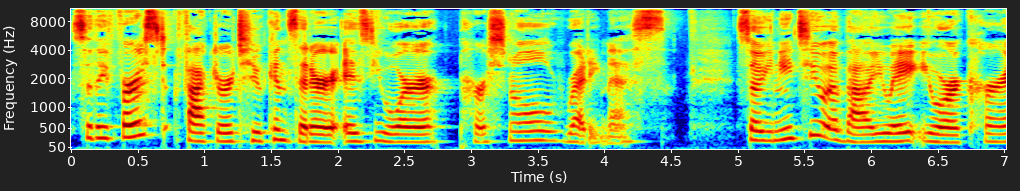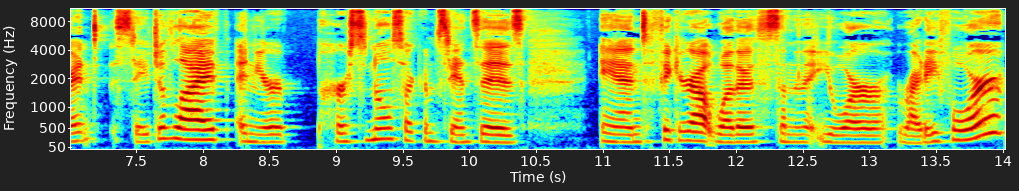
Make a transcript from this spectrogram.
So, the first factor to consider is your personal readiness. So, you need to evaluate your current stage of life and your personal circumstances and figure out whether it's something that you're ready for.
